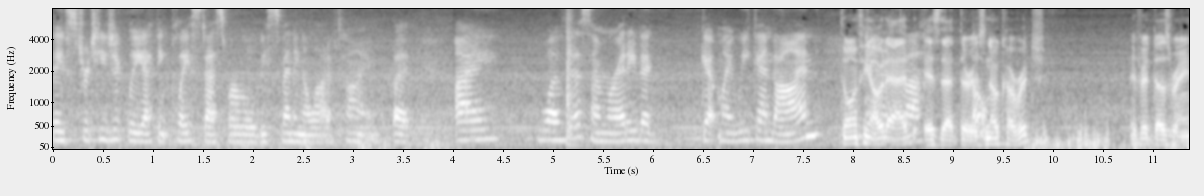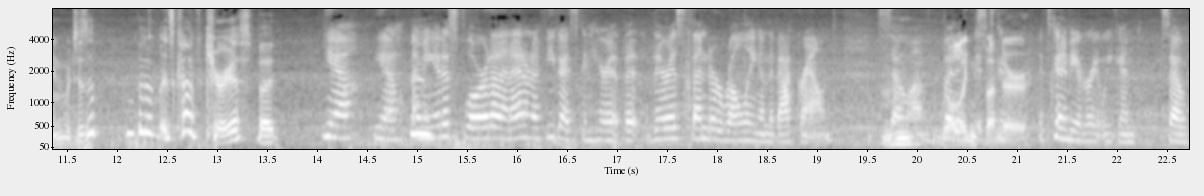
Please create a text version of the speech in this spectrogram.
they've strategically, I think, placed us where we'll be spending a lot of time. But I love this. I'm ready to get my weekend on. The only thing I would add uh, is that there is oh. no coverage if it does rain, which is a bit of, it's kind of curious, but Yeah, yeah. I mean, it is Florida, and I don't know if you guys can hear it, but there is thunder rolling in the background. So, um, but Rolling it's gonna- thunder. it's going to be a great weekend. So,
